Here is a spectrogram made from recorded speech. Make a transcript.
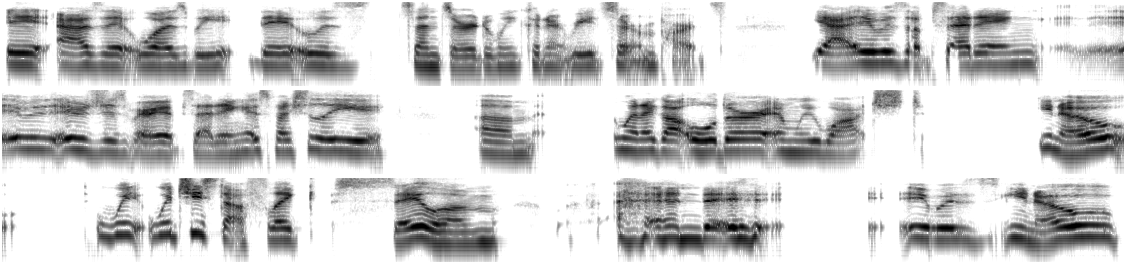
it as it was. We they, it was censored and we couldn't read certain parts. Yeah, it was upsetting. It was, it was just very upsetting, especially um, when I got older and we watched, you know, w- witchy stuff like Salem, and it, it was, you know,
